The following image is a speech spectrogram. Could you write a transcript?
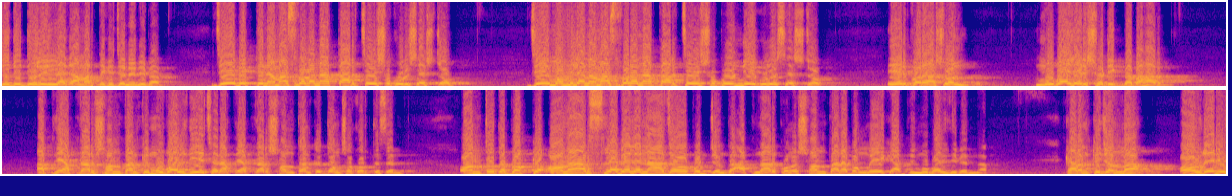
যদি দলিল লাগে আমার থেকে জেনে নিবা। যে ব্যক্তি নামাজ পড়ে না, তার চেয়ে শুকুর শ্রেষ্ঠ। যে মহিলা নামাজ পড়ে না, তার চেয়ে শুকুর নিয়ে গুলো শ্রেষ্ঠ। এরপর আসুন, মোবাইলের সঠিক ব্যবহার। আপনি আপনার সন্তানকে মোবাইল দিয়েছেন, আপনি আপনার সন্তানকে ধ্বংস করতেছেন। অন্তত পক্ষে অনার্স লেভেলে না যাওয়া পর্যন্ত আপনার কোন সন্তান এবং মেয়েকে আপনি মোবাইল দিবেন না। কারণ কি জন্য? অলরেডি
